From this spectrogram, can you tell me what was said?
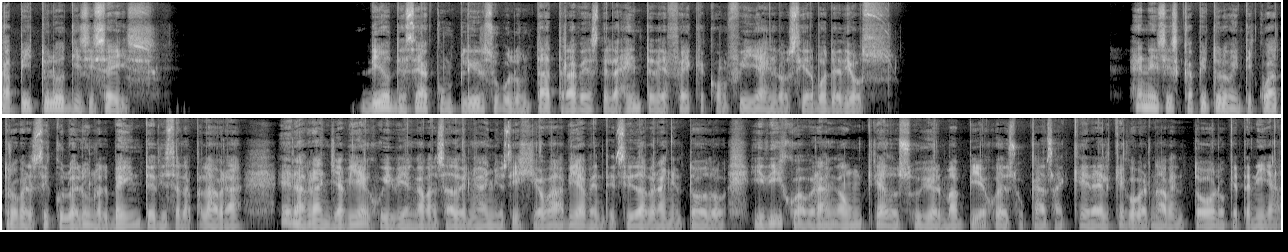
Capítulo 16 Dios desea cumplir su voluntad a través de la gente de fe que confía en los siervos de Dios. Génesis capítulo 24, versículo del 1 al 20 dice la palabra, Era Abraham ya viejo y bien avanzado en años, y Jehová había bendecido a Abraham en todo, y dijo Abraham a un criado suyo, el más viejo de su casa, que era el que gobernaba en todo lo que tenía,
